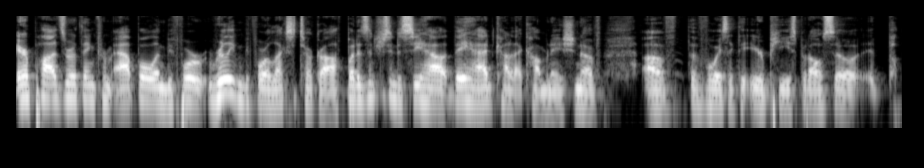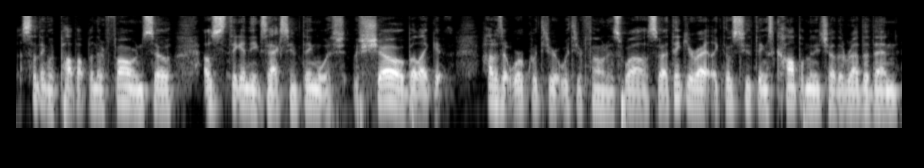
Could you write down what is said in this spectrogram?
AirPods were a thing from Apple and before really even before Alexa took off. But it's interesting to see how they had kind of that combination of of the voice, like the earpiece, but also it, something would pop up on their phone. So I was thinking the exact same thing with, with Show, but like it, how does it work with your with your phone as well? So I think you're right. Like those two things complement each other rather than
